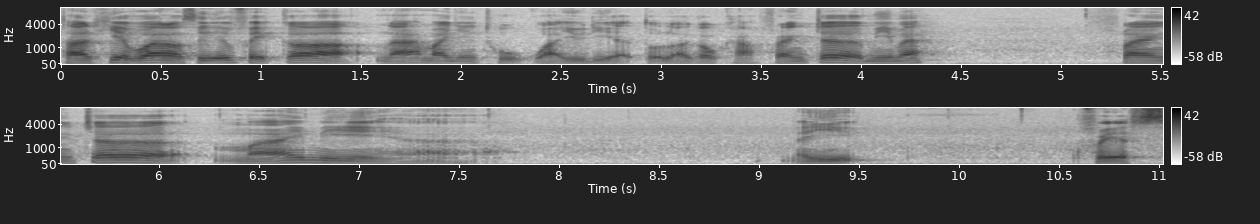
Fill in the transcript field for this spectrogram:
ถ้าเทียบว่าเราซื้อเอฟเฟกก็นะมันยังถูกกว่าอยู่ดีอะตัวร้อยเก้าเก้าแฟรงเจอร์มีไหม แฟรงเจอร์ไม้มีในอีกเฟเซ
